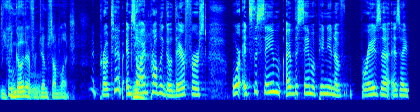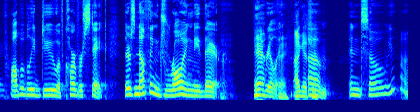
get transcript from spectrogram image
You can go there for dim sum lunch. Pro tip. And so Yeah. I'd probably go there first, or it's the same. I have the same opinion of Brezza as I probably do of Carver Steak. There's nothing drawing me there. Yeah, Really. okay. I guess. you. Um, and so, yeah,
